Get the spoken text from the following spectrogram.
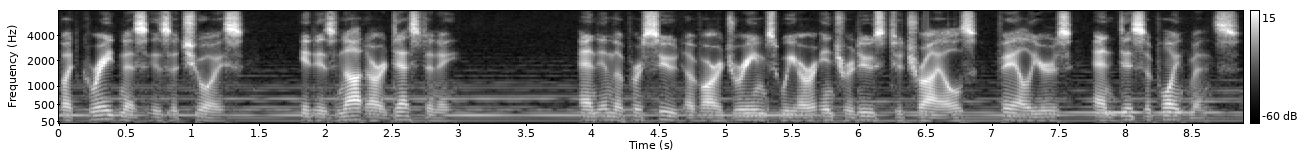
But greatness is a choice, it is not our destiny. And in the pursuit of our dreams we are introduced to trials, failures, and disappointments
